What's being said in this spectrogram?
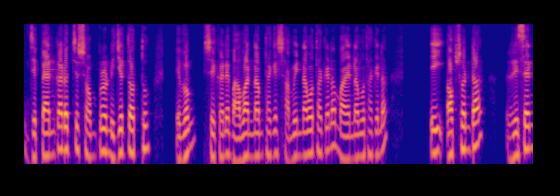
যে প্যান কার্ড হচ্ছে সম্পূর্ণ নিজের তথ্য এবং সেখানে বাবার নাম থাকে, স্বামীর নামও থাকে না, মায়ের নামও থাকে না। এই অপশনটা রিসেন্ট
